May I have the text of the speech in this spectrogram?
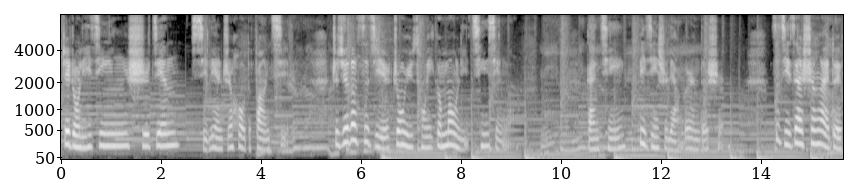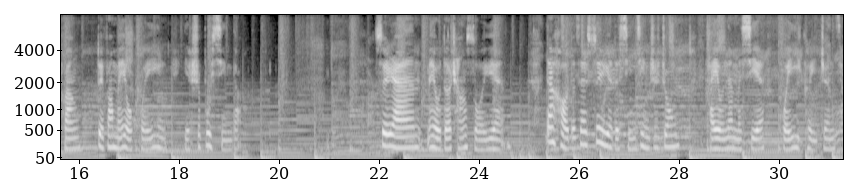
这种离经世间洗练之后的放弃，只觉得自己终于从一个梦里清醒了。感情毕竟是两个人的事，自己再深爱对方，对方没有回应也是不行的。虽然没有得偿所愿，但好的在岁月的行进之中，还有那么些。回忆可以珍藏，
